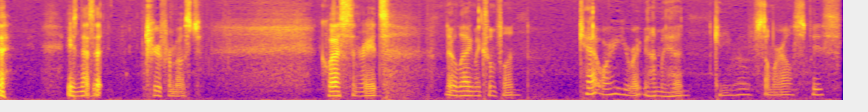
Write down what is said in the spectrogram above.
Isn't that true for most quests and raids? No lag makes them fun. Cat, why are you right behind my head? Can you move somewhere else, please?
